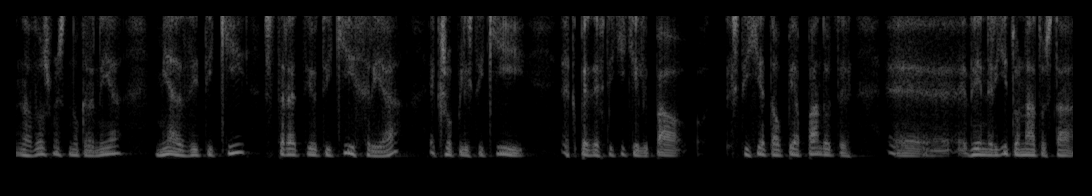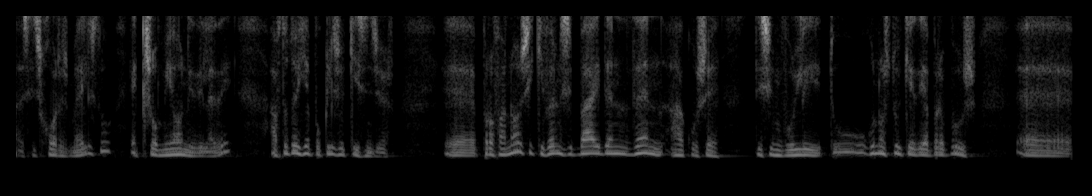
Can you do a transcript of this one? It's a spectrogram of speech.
να δώσουμε στην Ουκρανία μια δυτική στρατιωτική χρειά, εξοπλιστική, εκπαιδευτική κλπ. Στοιχεία τα οποία πάντοτε ε, διενεργεί το ΝΑΤΟ στα, στις χώρες μέλης του, εξομοιώνει δηλαδή. Αυτό το έχει αποκλείσει ο Κίσιντζερ. Ε, προφανώς η κυβέρνηση Biden δεν άκουσε τη συμβουλή του γνωστού και διαπρεπούς ε,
